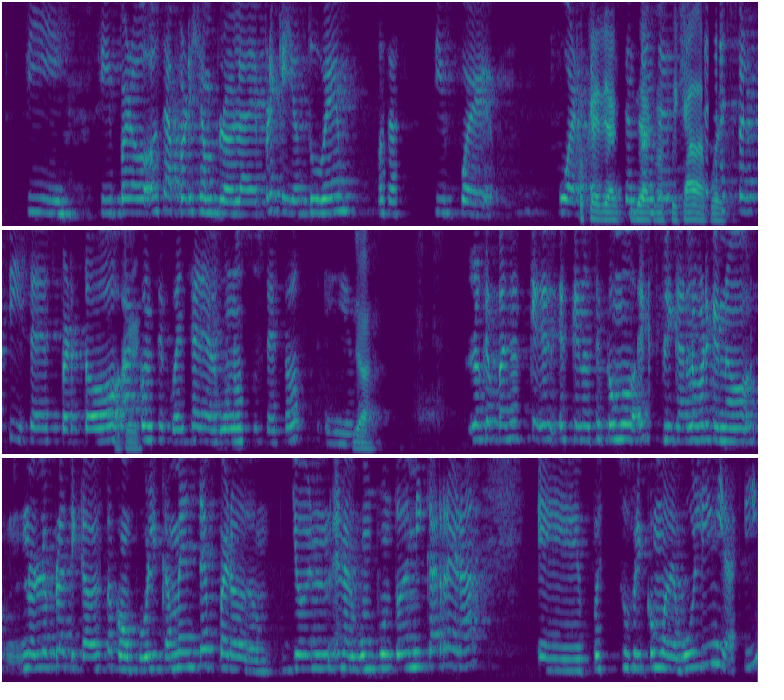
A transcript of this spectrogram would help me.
Sí, sí, pero, o sea, por ejemplo, la depre que yo tuve, o sea, sí fue fuerte. Ok, Entonces, diagnosticada, pues. sí, se despertó a consecuencia de algunos sucesos. Eh, ya lo que pasa es que, es que no sé cómo explicarlo porque no, no lo he platicado esto como públicamente, pero yo en, en algún punto de mi carrera, eh, pues sufrí como de bullying y así.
